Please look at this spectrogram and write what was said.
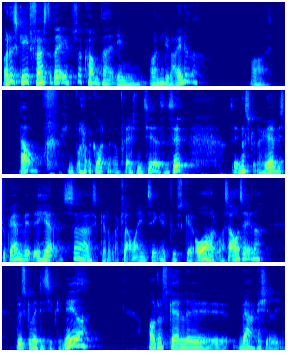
Og det skete første dag, så kom der en åndelig vejleder, og dag i bund og grund og præsenterede sig selv. Så nu skal du høre, hvis du gerne vil det her, så skal du være klar over en ting, at du skal overholde vores aftaler, du skal være disciplineret, og du skal øh, være engageret i det.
